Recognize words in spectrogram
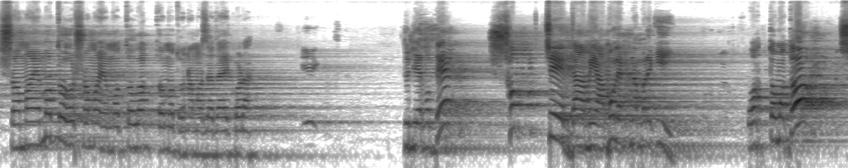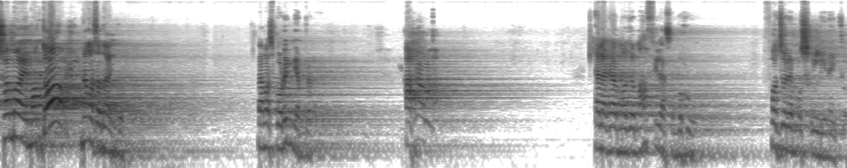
সময় মতো সময় মতো, ওয়াক্ত মতো নামাজ আদায় করা। দুনিয়ার মধ্যে সবচেয়ে দামি আমল এক নম্বরে কি? ওয়াক্ত মতো, সময় মতো নামাজ আদায় করো। নামাজ পড়েননি আপনারা? এলাকার মধ্যে মাহফিল আছে বহু। ফজরে মুসল্লি নাই তো।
